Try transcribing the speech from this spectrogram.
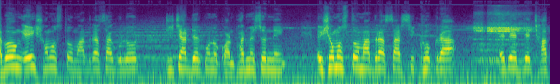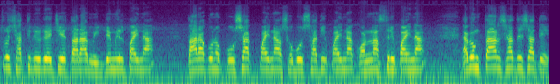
এবং এই সমস্ত মাদ্রাসাগুলোর টিচারদের কোনো কনফার্মেশন নেই। এই সমস্ত মাদ্রাসার শিক্ষকরা, এদের যে ছাত্রছাত্রী রয়েছে, তারা মিড ডে মিল পায় না। তারা কোনো পোশাক পায় না, সবুজ সাথী পায় না, কন্যাশ্রী পায় না। এবং তার সাথে সাথে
